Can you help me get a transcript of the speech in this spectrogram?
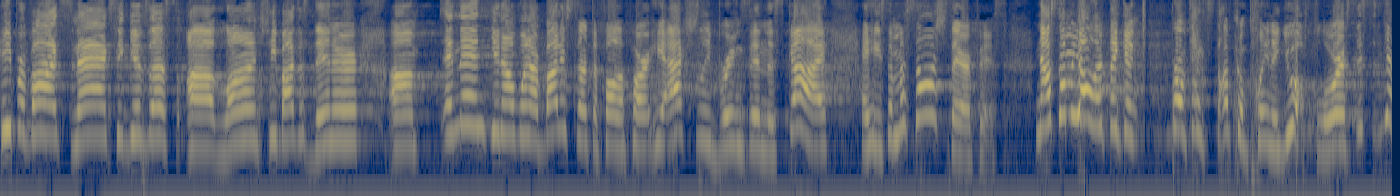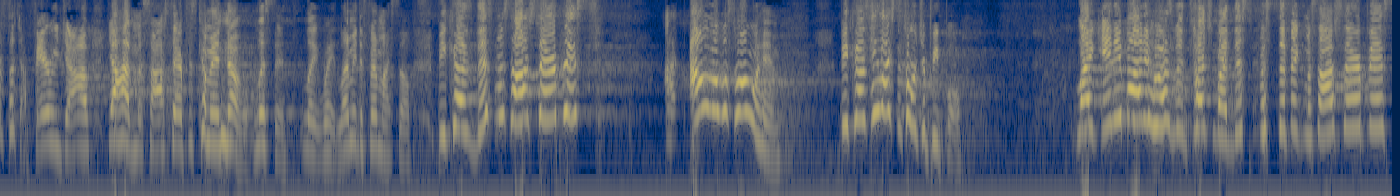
He provides snacks. He gives us uh, lunch. He buys us dinner. Um, and then, you know, when our bodies start to fall apart, he actually brings in this guy, and he's a massage therapist. Now, some of y'all are thinking, bro, Tate, stop complaining. You a florist. This, you have such a fairy job. Y'all have massage therapists come in. No, listen, wait, wait, let me defend myself. Because this massage therapist, I, I don't know what's wrong with him. Because he likes to torture people. Like anybody who has been touched by this specific massage therapist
